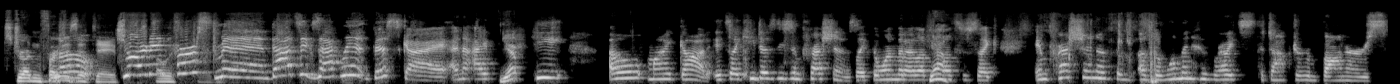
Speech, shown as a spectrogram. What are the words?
It's Jordan oh, First. is it, Dave? Jordan oh, Firstman. That's exactly it. This guy. And I Yep. He oh my god. It's like he does these impressions. Like the one that I love yeah. most is like impression of the of the woman who writes the Dr. Bronner's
